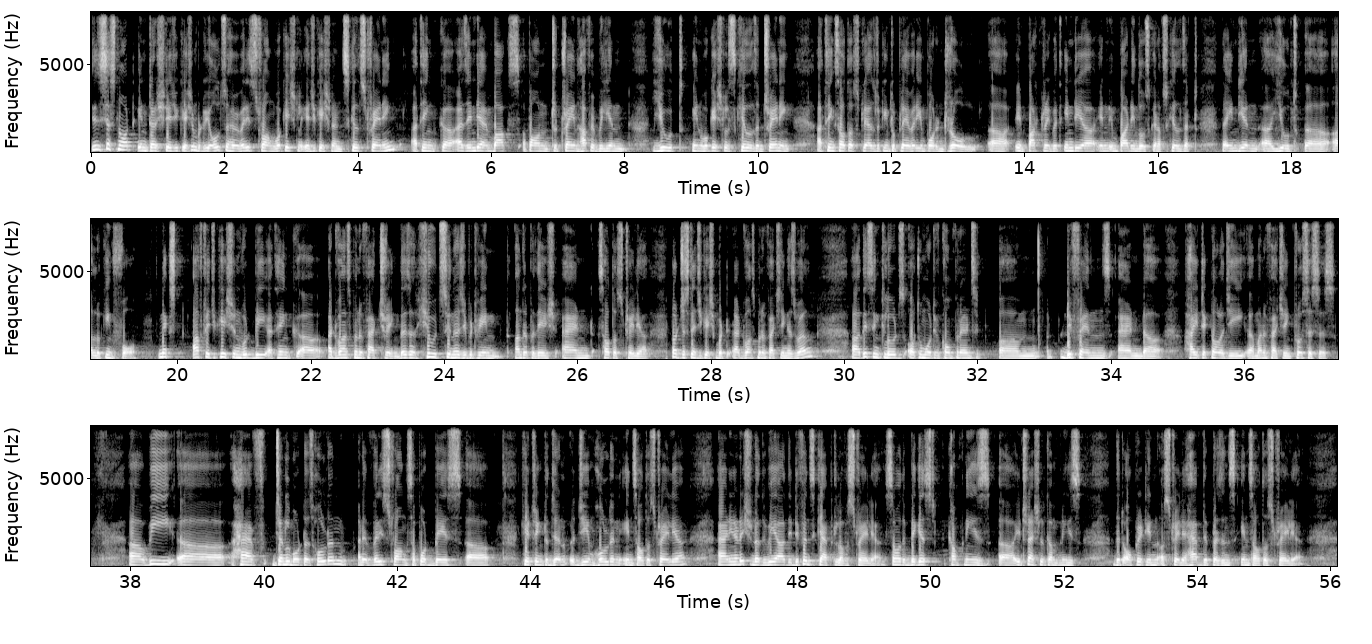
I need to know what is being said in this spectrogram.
it's just not in tertiary education, but we also have a very strong vocational education and skills training. I think uh, as India embarks upon to train half a billion youth in vocational skills and training, I think South Australia is looking to play a very important role uh, in partnering with India in imparting those kind of skills that the Indian uh, youth uh, are looking for. Next, after education would be, I think, uh, advanced manufacturing. There's a huge synergy between Andhra Pradesh and South Australia, not just in education, but advanced manufacturing as well. Uh, this includes automotive components, um, defense, and uh, high technology uh, manufacturing processes. Uh, we uh, have General Motors Holden and a very strong support base uh, catering to Gen GM Holden in South Australia. And in addition to that, we are the defense capital of Australia. Some of the biggest companies, international companies that operate in Australia have their presence in South Australia.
